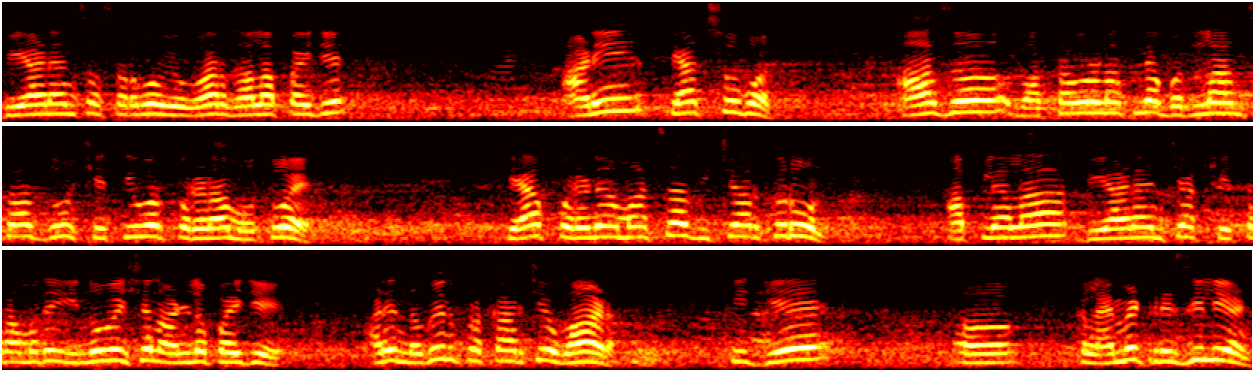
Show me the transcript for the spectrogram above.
बियाण्यांचा सर्व व्यवहार झाला पाहिजे. आणि त्याचसोबत आज वातावरणातल्या बदलांचा जो शेतीवर परिणाम होतो आहे त्या परिणामाचा विचार करून आपल्याला बियाण्यांच्या क्षेत्रामध्ये इनोव्हेशन आणलं पाहिजे. आणि नवीन प्रकारचे वाढ की जे क्लायमेट रेझिलियंट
